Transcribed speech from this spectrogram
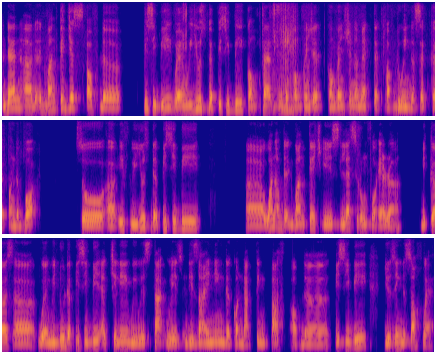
And then uh, the advantages of the PCB when we use the PCB compared to the convention, conventional method of doing the circuit on the board. So uh, if we use the PCB, uh, one of the advantage is less room for error because uh, when we do the PCB, actually we will start with designing the conducting path of the PCB using the software.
